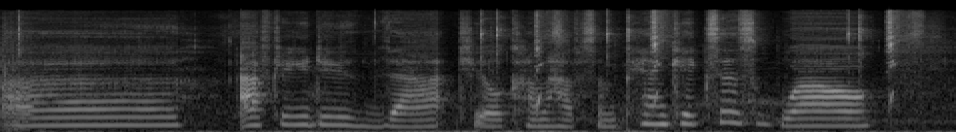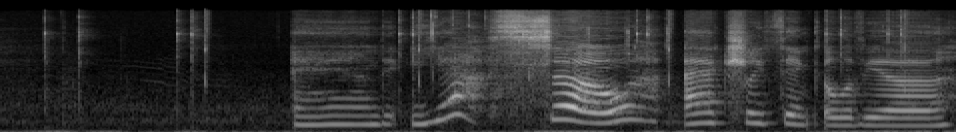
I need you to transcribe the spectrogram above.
uh, after you do that, you'll come have some pancakes as well. And yeah, so I actually think Olivia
